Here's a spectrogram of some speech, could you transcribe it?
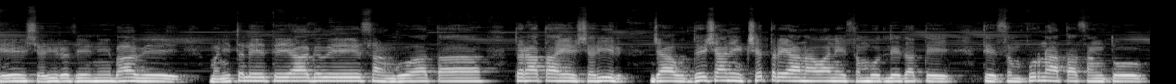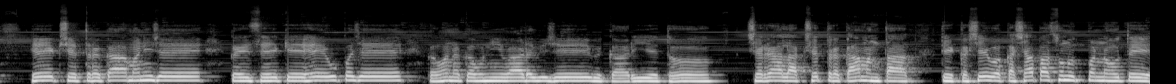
हे शरीर जेणे भावे म्हणितले ते आगवे सांगू आता। तर आता हे शरीर ज्या उद्देशाने क्षेत्र या नावाने संबोधले जाते ते संपूर्ण आता सांगतो। हे क्षेत्र का म्हणजे कैसे के हे उपजे? कवन कवनी वाढविजे? विकारी येथ। शरीराला क्षेत्र का म्हणतात? ते कसे व कशापासून उत्पन्न होते?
